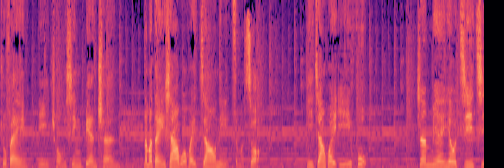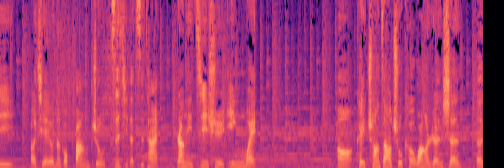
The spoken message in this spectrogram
除非你重新编程。那么等一下，我会教你怎么做。你将会一副正面又积极，而且又能够帮助自己的姿态，让你继续因为，哦，可以创造出渴望人生而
